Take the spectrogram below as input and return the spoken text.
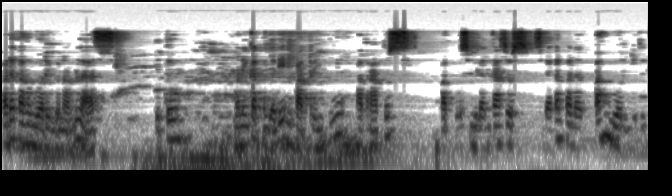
Pada tahun 2016 itu meningkat menjadi 4449 kasus. Sedangkan pada tahun 2017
